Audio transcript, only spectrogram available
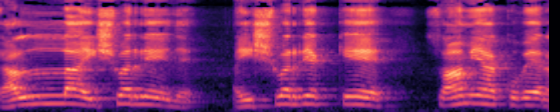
ಎಲ್ಲ ಐಶ್ವರ್ಯ ಇದೆ. ಐಶ್ವರ್ಯಕ್ಕೆ ಸ್ವಾಮಿಯ ಕುಬೇರ,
